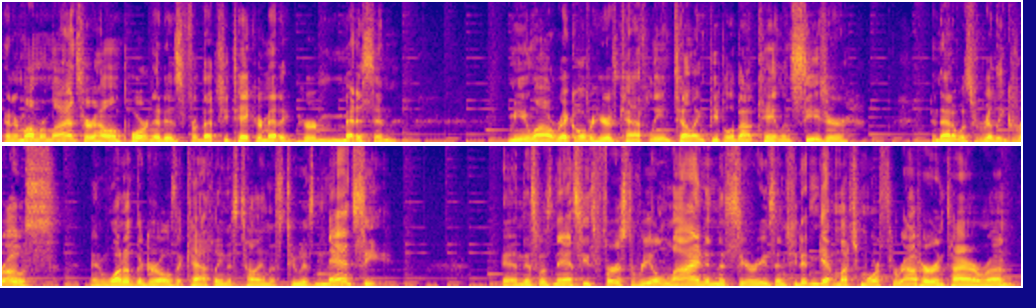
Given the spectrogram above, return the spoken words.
and her mom reminds her how important it is for that she take her med- her medicine Meanwhile, Rick overhears Kathleen telling people about Caitlin's seizure and that it was really gross. And one of the girls that Kathleen is telling this to is Nancy. And this was Nancy's first real line in this series, and she didn't get much more throughout her entire run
